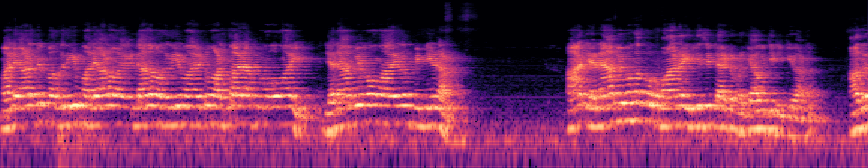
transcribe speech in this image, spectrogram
മലയാളത്തിൽ പകുതിയും മലയാളം ഇല്ലാതെ പകുതിയുമായിട്ട് വാർത്താനാഭിമുഖമായി ജനാഭിമുഖമായത് പിന്നീടാണ്. ആ ജനാഭിമുഖ കുർബാന ഇല്ലിസിറ്റായിട്ട് പ്രഖ്യാപിച്ചിരിക്കുകയാണ്. അത്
